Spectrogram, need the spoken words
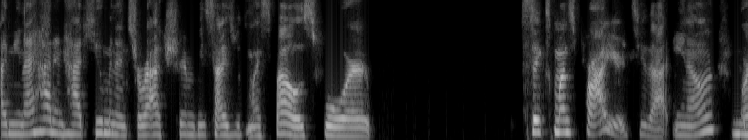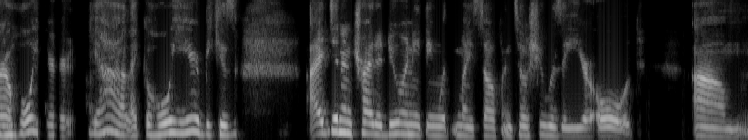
I mean, I hadn't had human interaction besides with my spouse for six months prior to that, you know? or a Mhm. whole year. Yeah, like a whole year because I didn't try to do anything with myself until she was a year old. Um,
